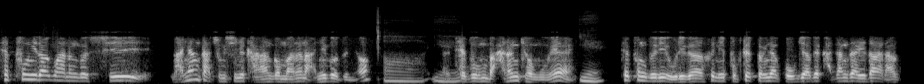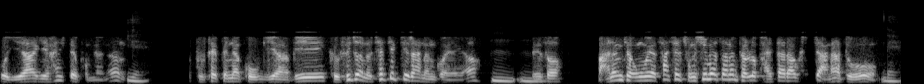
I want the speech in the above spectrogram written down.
태풍이라고 하는 것이 마냥 다 중심이 강한 것만은 아니거든요. 아, 예. 대부분 많은 경우에 예. 태풍들이 우리가 흔히 북태평양 고기압의 가장자리다라고 이야기할 때 보면은 예. 북태평양 고기압이 그 회전을 채찍질하는 거예요. 음, 음. 그래서 많은 경우에 사실 중심에서는 별로 발달하고 싶지 않아도 네.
